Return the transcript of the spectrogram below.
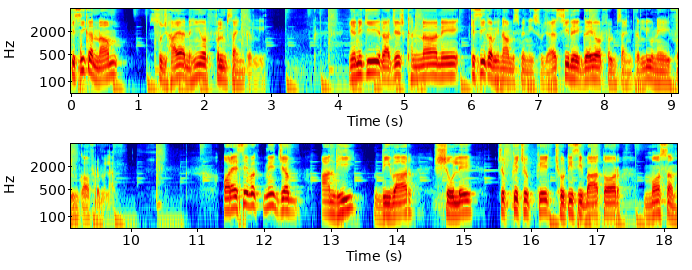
किसी का नाम सुझाया नहीं और फ़िल्म साइन कर ली। यानी कि राजेश खन्ना ने किसी का भी नाम इसमें नहीं सुझाया, सीधे गए और फ़िल्म साइन कर ली, उन्हें फ़िल्म का ऑफ़र मिला। और ऐसे वक्त में जब आंधी दीवार, शोले चुपके चुपके छोटी सी बात और मौसम।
